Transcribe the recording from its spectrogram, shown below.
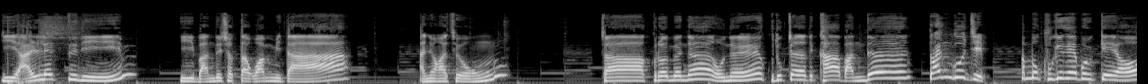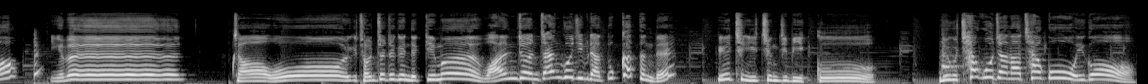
이 알렉스님 이 만드셨다고 합니다. 안녕하세요. 자, 그러면은 오늘 구독자가 만든 짱구집 한번 구경해 볼게요. 이겨면 자, 오, 이렇게 전체적인 느낌은 완전 짱구 집이랑 똑같은데? 1층, 2층 집이 있고, 그리고 차고잖아, 차고, 이거.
